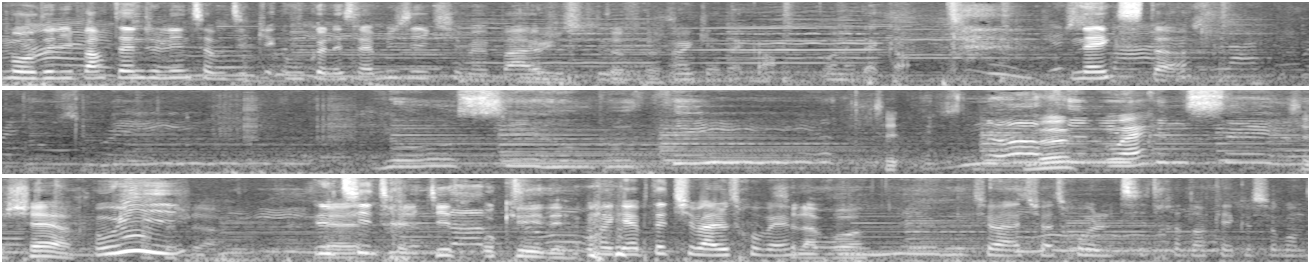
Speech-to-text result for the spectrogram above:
Bon, Dolly Parton, Jolene, ça vous dit que vous connaissez la musique, mais pas Oui, juste. tout à fait. Ok, d'accord. On est d'accord. Next. C'est me, Ouais. c'est cher. Oui. C'est cher. Le Mais titre. Le titre, aucune idée. Ok, peut-être tu vas le trouver. C'est la voix. Tu vas, tu vas trouver le titre dans quelques secondes.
